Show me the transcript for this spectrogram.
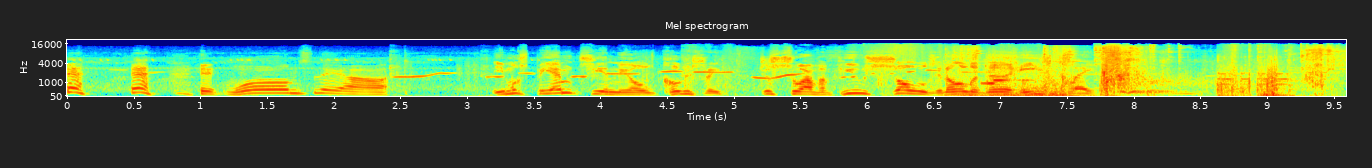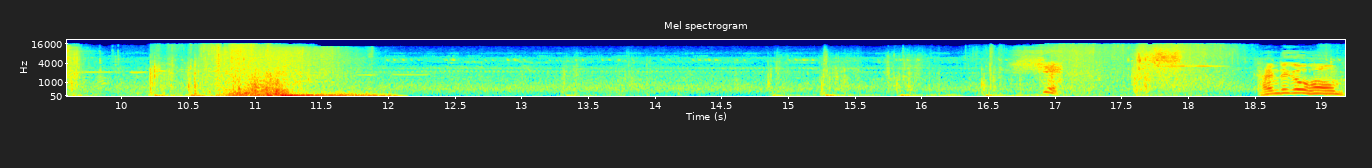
It warms the heart. He must be empty in the old country, just to have a few souls in all the dirt he's claimed. Shit! Time to go home.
